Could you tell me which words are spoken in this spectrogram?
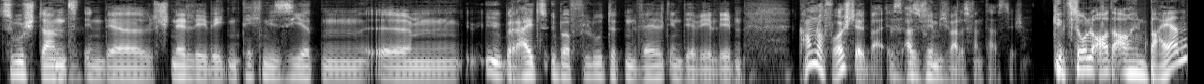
Zustand in der schnelllebigen, technisierten, ähm, reizüberfluteten Welt, in der wir leben, kaum noch vorstellbar ist. Also für mich war das fantastisch. Gibt es so einen Ort auch in Bayern?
